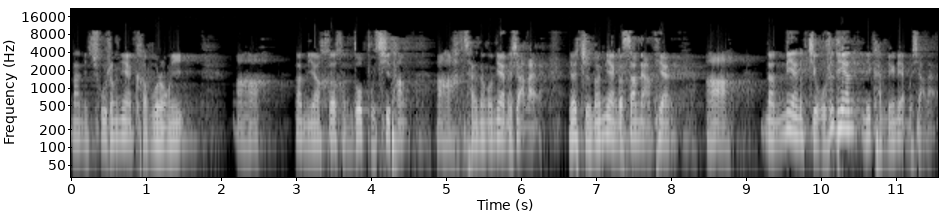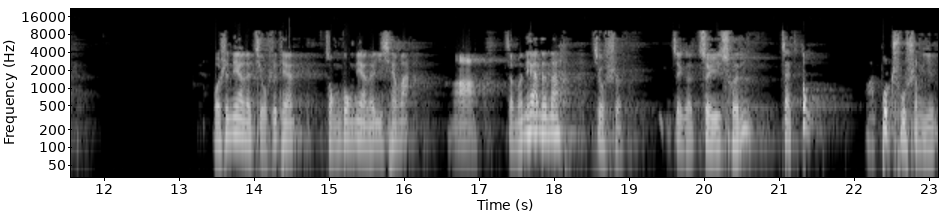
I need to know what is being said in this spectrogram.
那你出声念可不容易啊。那你要喝很多补气汤啊，才能够念得下来。也只能念个三两天啊。那念九十天，你肯定念不下来。我是念了九十天，总共念了一千万啊！怎么念的呢？就是这个嘴唇在动啊，不出声音，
